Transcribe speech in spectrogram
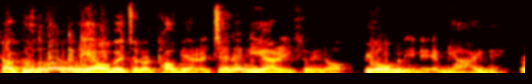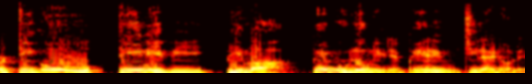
ဒါဂိုးသမားတနေရာကိုပဲကျွန်တော်ထောက်ပြတယ်ကျန်တဲ့နေရာတွေဆိုရင်တော့ပြောမနေနဲ့အများကြီးပဲအဲ့တော့တီကိုတီးနေပြီးဘေးမှာ သွေးပူလုံနေတဲ့ဘဲတွေကိုကြည့်လိုက်တော့လေ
